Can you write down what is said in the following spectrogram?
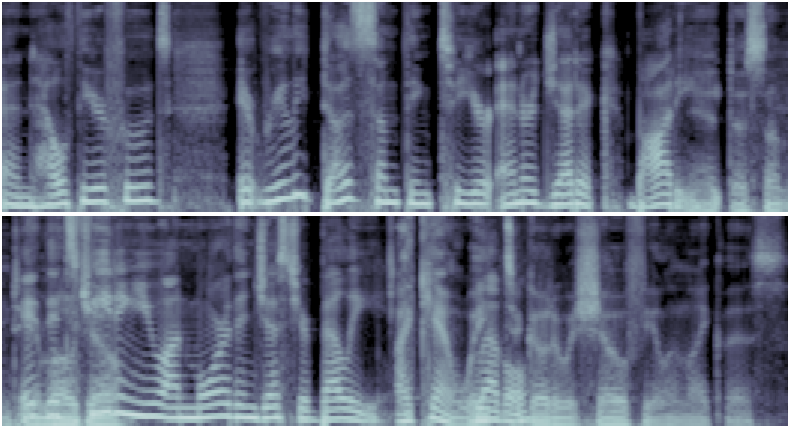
and healthier foods, it really does something to your energetic body. Yeah, it does something to your It- it's mojo. feeding you on more than just your belly. I can't wait to go to a show feeling like this.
